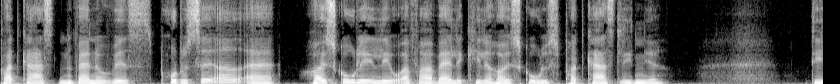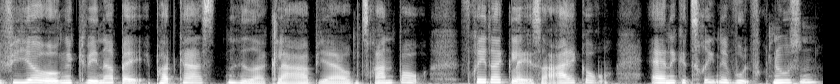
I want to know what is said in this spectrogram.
podcasten Hvad nu hvis, produceret af højskoleelever fra Vallekilde Højskoles podcastlinje. De fire unge kvinder bag podcasten hedder Clara Bjerrum Trandborg, Frida Glaser Ejgaard, Anne-Katrine Wulf Knudsen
